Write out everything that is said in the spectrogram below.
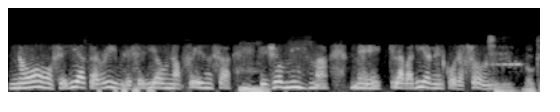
No, sería terrible, sería una ofensa mm. que yo misma me clavaría en el corazón. Sí, ok.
